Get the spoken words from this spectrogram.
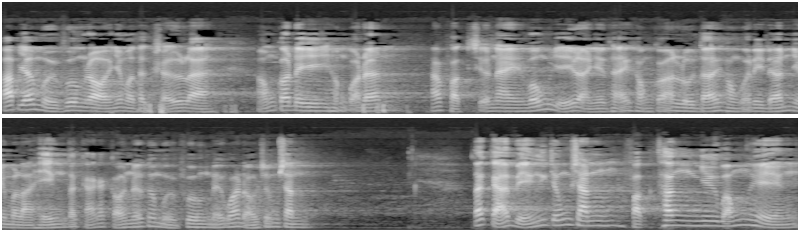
pháp giới mười phương rồi, nhưng mà thực sự là không có đi, không có đến. Pháp phật xưa nay vốn dĩ là như thế, không có lui tới, không có đi đến, nhưng mà là hiện tất cả các cõi nước ở mười phương để quá độ chúng sanh. Tất cả biển chúng sanh, phật thân như bóng hiện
